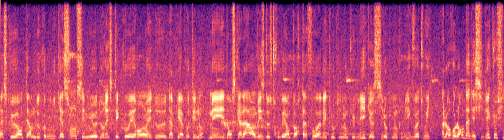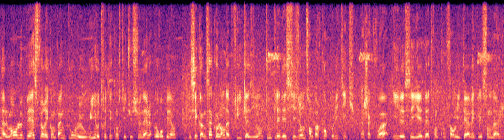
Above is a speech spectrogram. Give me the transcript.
Est-ce que en termes de communication, c'est mieux de rester cohérent et d'appeler à voter non? Mais dans ce cas-là, on risque de se trouver en porte-à-faux avec l'opinion publique si l'opinion publique vote oui. Alors Hollande a décidé que finalement, le PS ferait campagne pour le oui au traité constitutionnel européen. Et c'est comme ça qu'Hollande a pris quasiment toutes les décisions de son parcours politique. À chaque fois, il essayait d'être en conformité avec les sondages.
